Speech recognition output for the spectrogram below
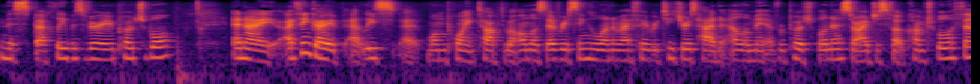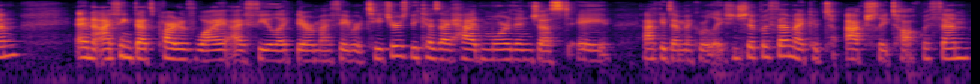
Miss Beckley was very approachable. And I, I think I, at least at one point, talked about almost every single one of my favorite teachers had an element of approachableness, or I just felt comfortable with them. And I think that's part of why I feel like they were my favorite teachers because I had more than just a academic relationship with them. I could t- actually talk with them,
